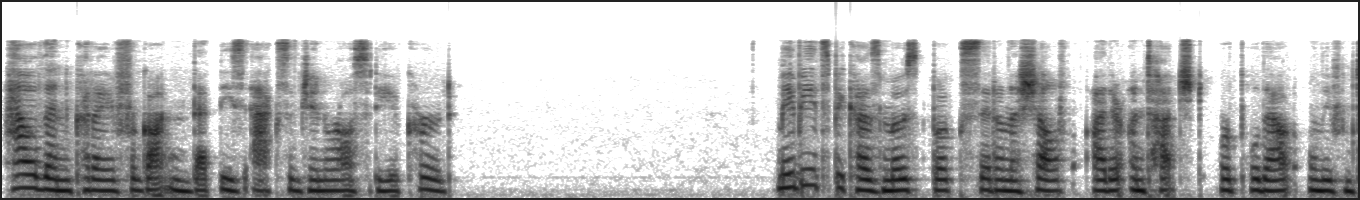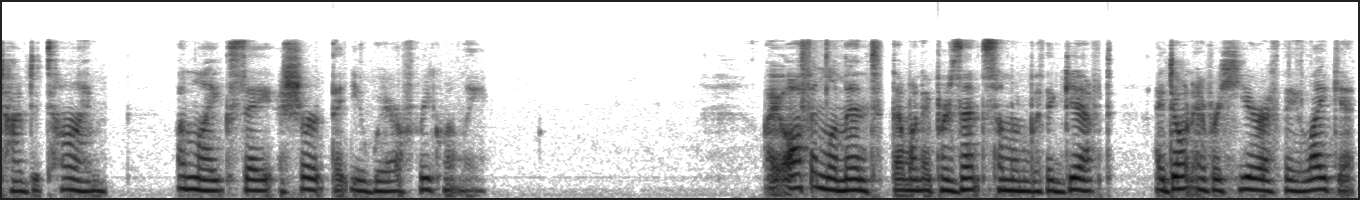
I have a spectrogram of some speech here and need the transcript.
How then could I have forgotten that these acts of generosity occurred? Maybe it's because most books sit on a shelf either untouched or pulled out only from time to time, unlike, say, a shirt that you wear frequently. I often lament that when I present someone with a gift, I don't ever hear if they like it.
